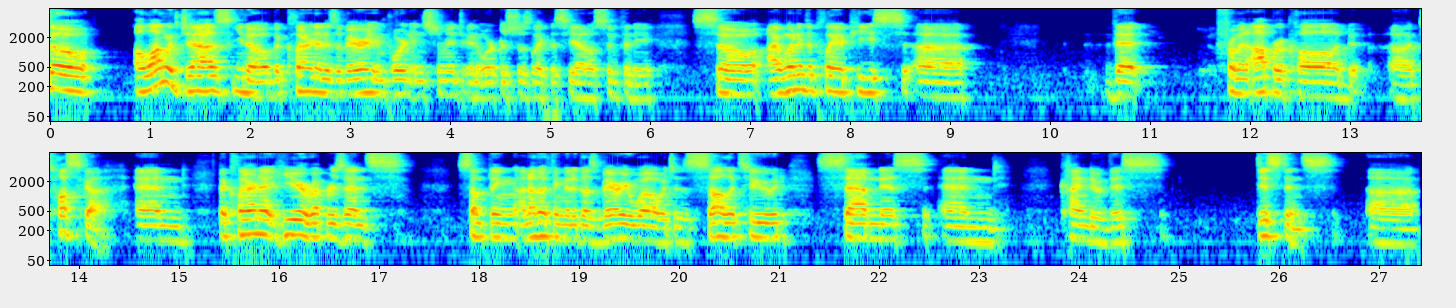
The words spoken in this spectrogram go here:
So along with jazz, you know, the clarinet is a very important instrument in orchestras like the Seattle Symphony. So I wanted to play a piece uh, that from an opera called uh, Tosca. And the clarinet here represents something, another thing that it does very well, which is solitude, sadness, and kind of this distance uh,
